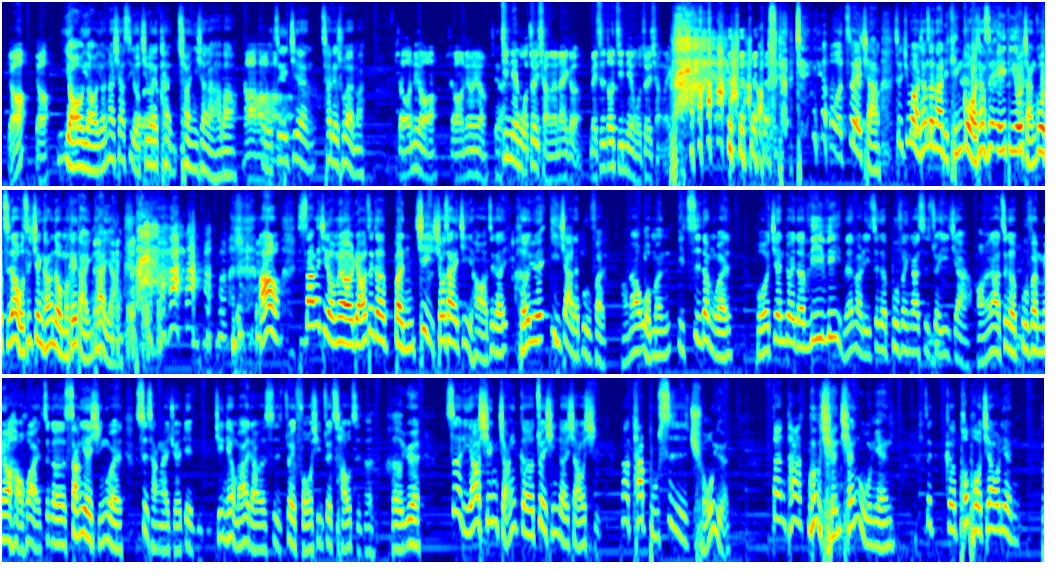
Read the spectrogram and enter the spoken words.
有有有有有，那下次有机会看穿一下了，好不好？好好，好，我这一件猜得出来吗？小妞啊，小妞妞，今年我最强的那一个，每次都今年我最强的一个。今年我最强，这句话好像在哪里听过，好像是 ADO 讲过，只要我是健康的，我们可以打赢太阳。好，上一集我们有聊这个本季休赛季哈，这个合约溢价的部分，好，那我们一致认为。火箭队的 VV VanVleet 这个部分应该是最溢价，好，那这个部分没有好坏，这个商业行为市场来决定。今天我们要聊的是最佛心、最超值的合约。这里要先讲一个最新的消息，那他不是球员，但他目前前五年这个 Popo 教练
